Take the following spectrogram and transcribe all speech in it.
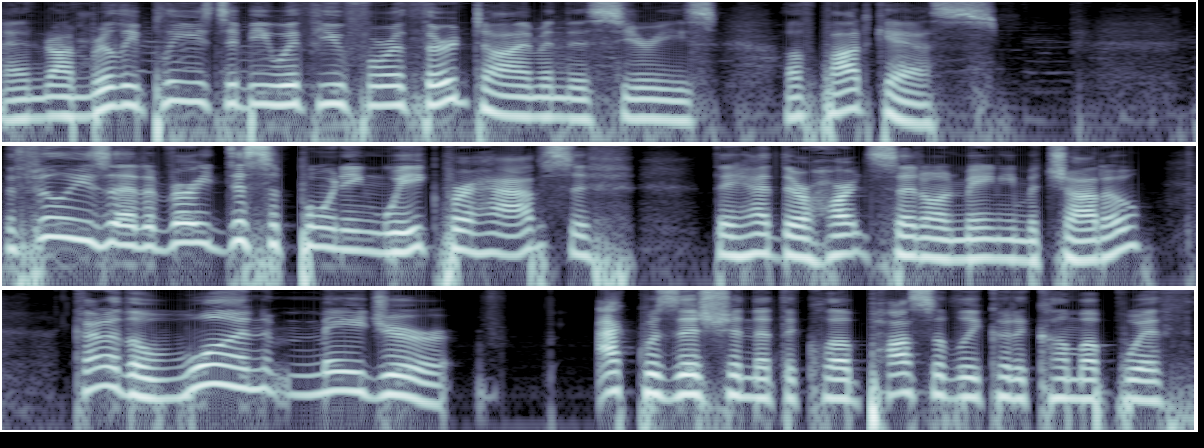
And I'm really pleased to be with you for a third time in this series of podcasts. The Phillies had a very disappointing week, perhaps, if they had their heart set on Manny Machado kind of the one major acquisition that the club possibly could have come up with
